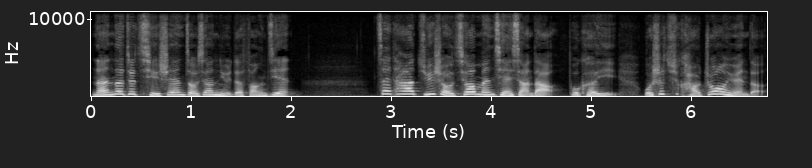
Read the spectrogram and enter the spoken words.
男的就起身走向女的房间，在他举手敲门前，想到不可以，我是去考状元的，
